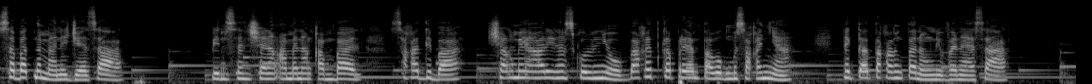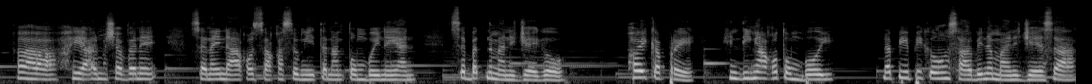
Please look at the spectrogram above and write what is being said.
Sabat naman ni Jessa. Pinsan siya ng ama ng kambal. Saka ba? Siya ang may-ari ng school niyo. Bakit kapre ang tawag mo sa kanya? Nagtatakang tanong ni Vanessa. Ah, hayaan mo siya, Vane. Sanay na ako sa kasungitan ng tomboy na yan. Sabat naman ni Diego. Hoy, kapre. Hindi nga ako tomboy. Napipikong sabi naman ni Jessa.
